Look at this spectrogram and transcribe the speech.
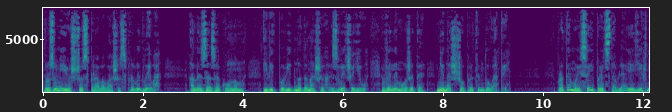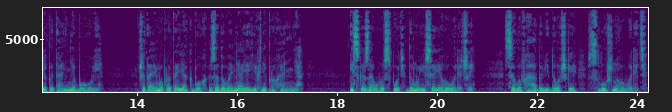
Розумію, що справа ваша справедлива, але за законом і відповідно до наших звичаїв ви не можете ні на що претендувати. Проте Мойсей представляє їхнє питання Богові. Читаємо про те, як Бог задовольняє їхнє прохання. І сказав Господь до Моїсея, говорячи Целовгадові дочки слушно говорять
